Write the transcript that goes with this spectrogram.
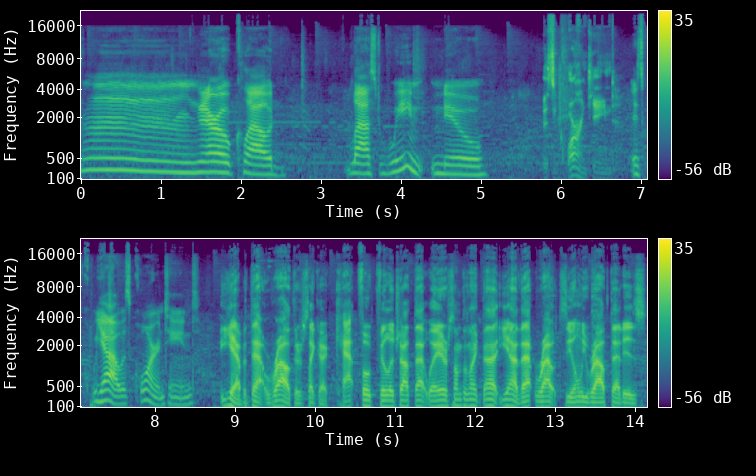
Hmm, narrow cloud. Last we knew It's quarantined. is yeah, it was quarantined. Yeah, but that route, there's like a cat folk village out that way or something like that. Yeah, that route's the only route that is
